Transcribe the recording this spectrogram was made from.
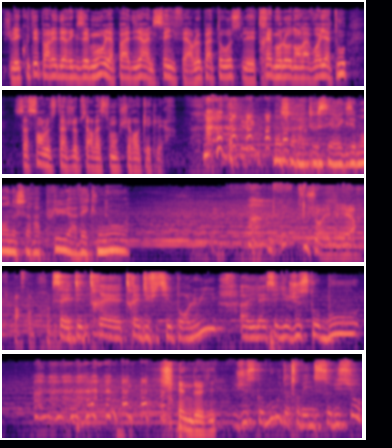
Je l'ai écouté parler d'Éric Zemmour, il n'y a pas à dire, elle sait y faire. Le pathos, les trémolos dans la voix, il y a tout. Ça sent le stage d'observation chez Rock Éclair. Bonsoir à tous, Eric Zemmour ne sera plus avec nous. Toujours les meilleurs qui partent en premier. Ça a été très très difficile pour lui. Euh, il a essayé jusqu'au bout, Chaîne de vie. jusqu'au bout de trouver une solution.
